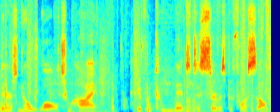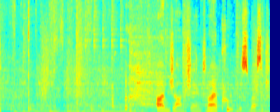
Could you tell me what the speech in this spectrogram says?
there's no wall too high if we commit to service before self. I'm John James, and I approve this message.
